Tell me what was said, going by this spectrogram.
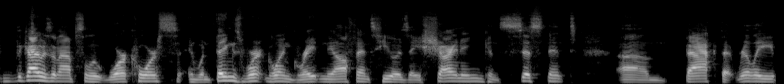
the guy was an absolute workhorse. And when things weren't going great in the offense, he was a shining, consistent um, back that really,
